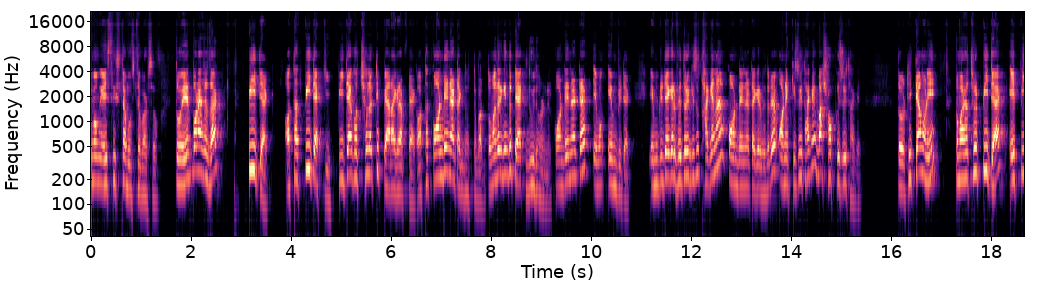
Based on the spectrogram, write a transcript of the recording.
এবং এইচ সিক্সটা বুঝতে পারছ। তো এরপরে আসা যাক পি ট্যাগ অর্থাৎ পি ট্যাগ কি? পি ট্যাগ হচ্ছে হলো একটি প্যারাগ্রাফ ট্যাগ অর্থাৎ কন্টেনার ট্যাগ ধরতে পারো। তোমাদের কিন্তু ট্যাগ দুই ধরনের কন্টেইনার ট্যাগ এবং এমটি ট্যাগ এমটি ট্যাগের ভেতরে কিছু থাকে না কন্টেইনার ট্যাগের ভেতরে অনেক কিছুই থাকে বা সব কিছুই থাকে। তো ঠিক তেমনই তোমার হচ্ছে পি ট্যাগ এই পি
